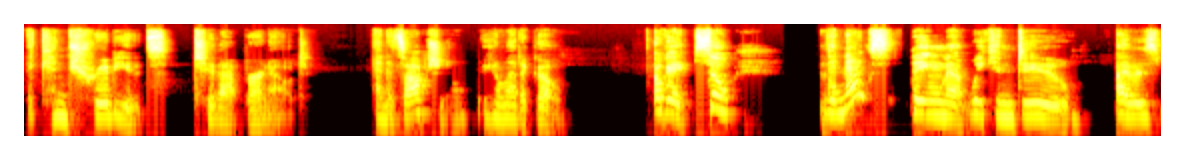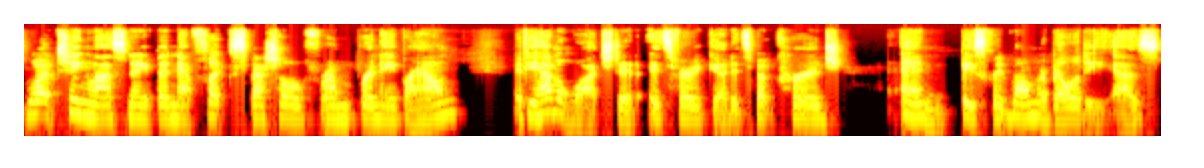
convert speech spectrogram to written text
It contributes to that burnout and it's optional. We can let it go. Okay. So the next thing that we can do, I was watching last night the Netflix special from Brene Brown. If you haven't watched it, it's very good. It's about courage and basically vulnerability as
